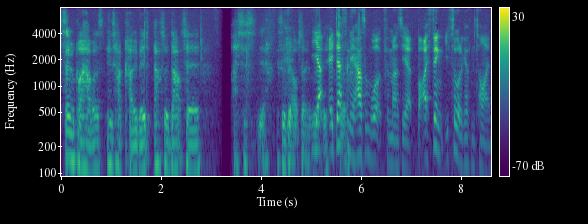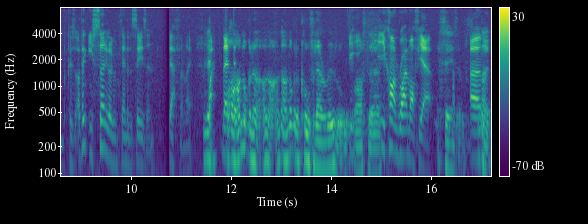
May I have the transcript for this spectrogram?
Same with Kai Havertz, who's had COVID, also doubt to. It's just yeah, it's a bit upsetting. Yeah, really. it definitely hasn't worked for them as yet, but I think you've still got to give them time because I think you certainly got to give them to the end of the season. Definitely. Yeah. They're- oh, I'm not gonna. I'm not, I'm not gonna call for their removal You- after You can't write them off yet. season. Um, no,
